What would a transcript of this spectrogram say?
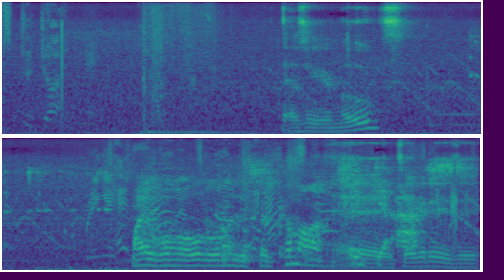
Who to join me? Those are your moves? My woman, old woman just said, "Come on, Hey, take take it." it easy.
